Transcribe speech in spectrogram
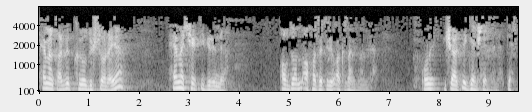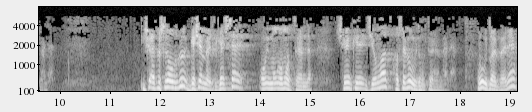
Hemen tabi kırıl düştü oraya. Hemen çekti birini. Abdülhamid Affat Hazretleri arkasından böyle. Onun işareti geçti böyle. Geç böyle. İşaret etmesi ne oldu? Geçemezdi. Geçse o imam olmaz muhtemelen. Çünkü cemaat hasebe uydu muhtemelen böyle. Onu uydular böyle.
